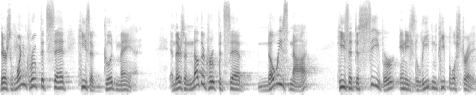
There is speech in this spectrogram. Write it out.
There's one group that said he's a good man, and there's another group that said, no, he's not. He's a deceiver, and he's leading people astray.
